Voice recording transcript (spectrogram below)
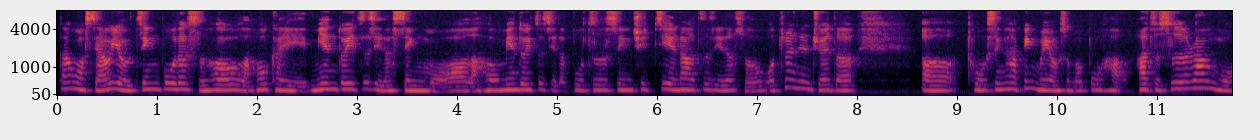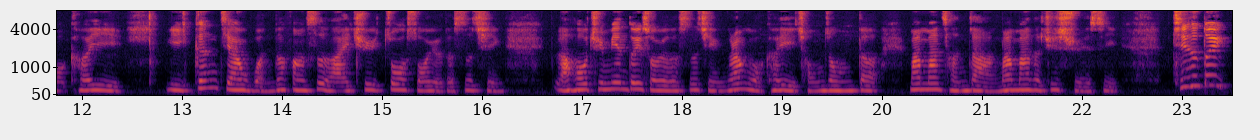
当我小有进步的时候，然后可以面对自己的心魔，然后面对自己的不自信，去接纳自己的时候，我突然间觉得，呃，土星它并没有什么不好，它只是让我可以以更加稳的方式来去做所有的事情，然后去面对所有的事情，让我可以从中的慢慢成长，慢慢的去学习。其实对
